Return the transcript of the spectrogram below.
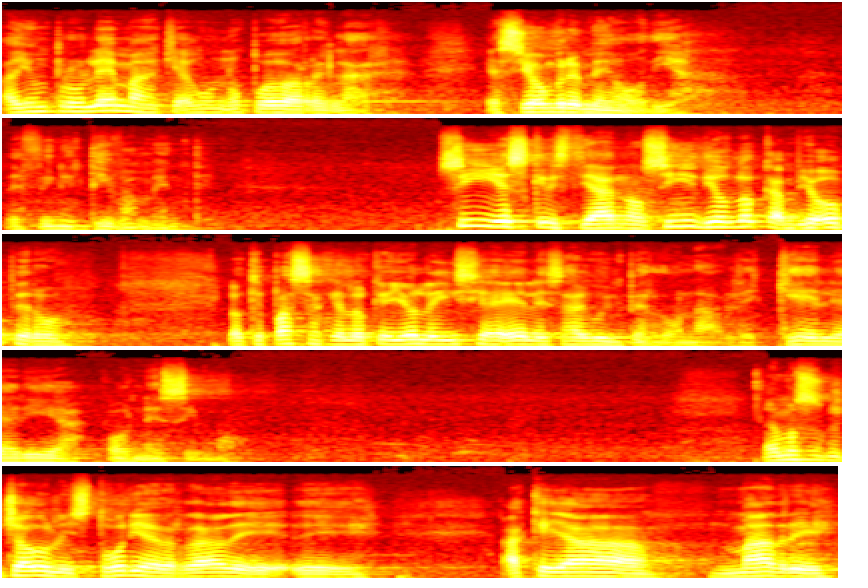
hay un problema que aún no puedo arreglar, ese hombre me odia, definitivamente. Sí, es cristiano, sí, Dios lo cambió, pero lo que pasa es que lo que yo le hice a él es algo imperdonable. ¿Qué le haría Onésimo? Hemos escuchado la historia, ¿verdad?, de, aquella madre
